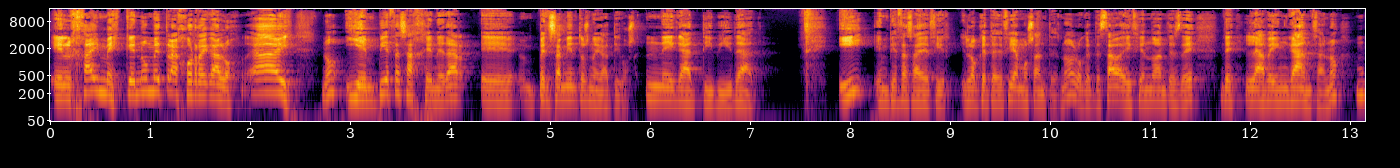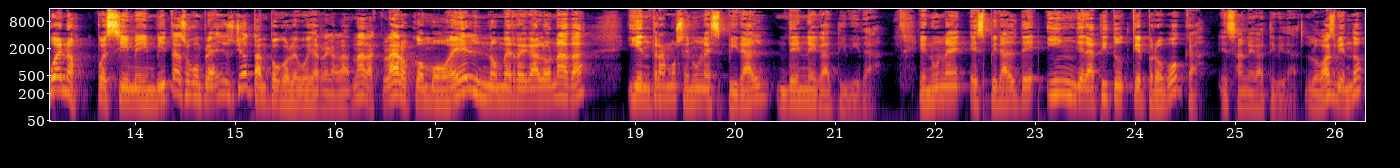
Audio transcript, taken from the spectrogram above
el Jaime que no me trajo regalo. ¡Ay! ¿No? Y empiezas a generar eh, pensamientos negativos. Negatividad y empiezas a decir lo que te decíamos antes, ¿no? Lo que te estaba diciendo antes de, la venganza, ¿no? Bueno, pues si me invita a su cumpleaños, yo tampoco le voy a regalar nada. Claro, como él no me regaló nada, y entramos en una espiral de negatividad, en una espiral de ingratitud que provoca esa negatividad. ¿Lo vas viendo?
